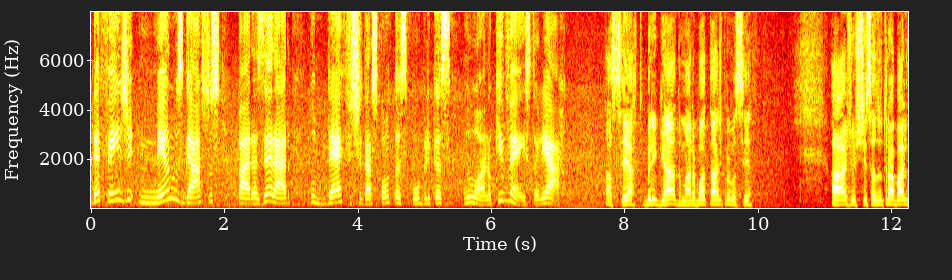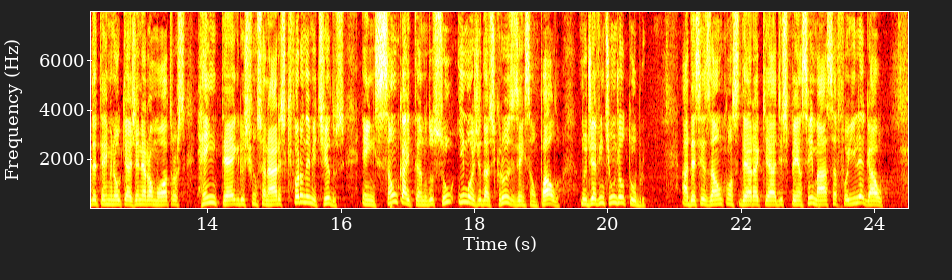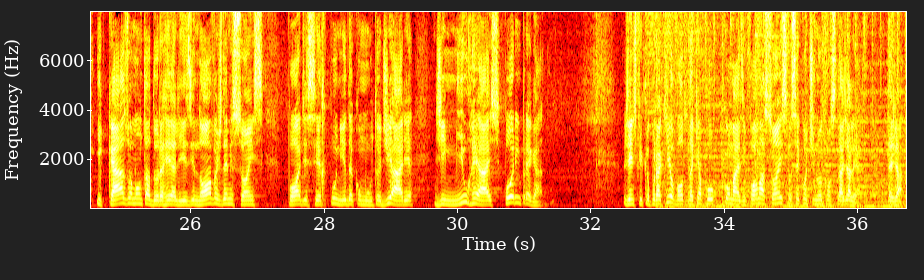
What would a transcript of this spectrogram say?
defende menos gastos para zerar o déficit das contas públicas no ano que vem. Estoliar. Tá certo. Obrigado, Mara. Boa tarde para você. A Justiça do Trabalho determinou que a General Motors reintegre os funcionários que foram demitidos em São Caetano do Sul e Mogi das Cruzes, em São Paulo, no dia 21 de outubro. A decisão considera que a dispensa em massa foi ilegal e, caso a montadora realize novas demissões, pode ser punida com multa diária de mil reais por empregado. A gente fica por aqui, eu volto daqui a pouco com mais informações. Você continua com Cidade Alerta. Até já.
